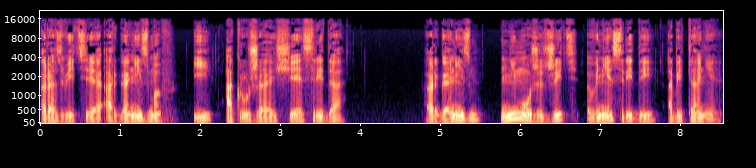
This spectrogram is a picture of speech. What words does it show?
развитие организмов и окружающая среда. Организм не может жить вне среды обитания.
